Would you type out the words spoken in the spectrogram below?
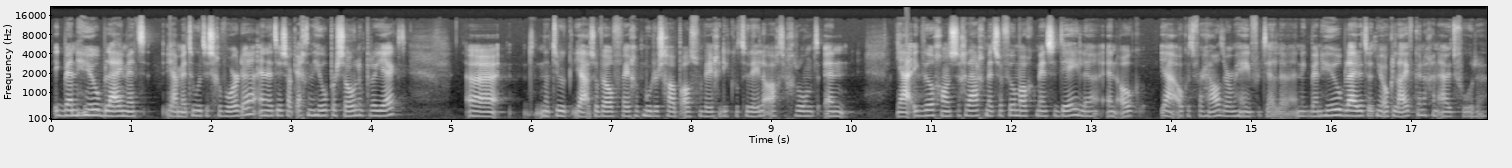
ik ben heel blij met, ja, met hoe het is geworden. En het is ook echt een heel persoonlijk project. Natuurlijk, ja, zowel vanwege het moederschap als vanwege die culturele achtergrond. En ja, ik wil gewoon ze graag met zoveel mogelijk mensen delen. En ook, ja, ook het verhaal eromheen vertellen. En ik ben heel blij dat we het nu ook live kunnen gaan uitvoeren.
